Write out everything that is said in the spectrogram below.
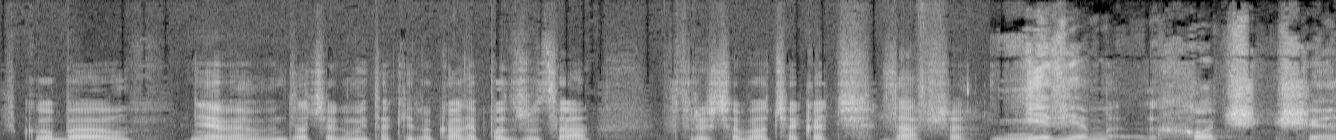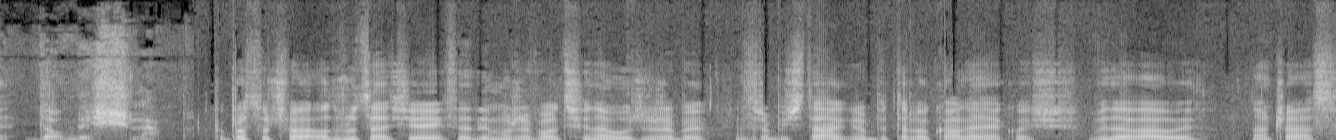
w kubeł. Nie wiem dlaczego mi takie lokale podrzuca, w których trzeba czekać zawsze. Nie wiem, choć się domyślam. Po prostu trzeba odrzucać je i wtedy może Volt się nauczy, żeby zrobić tak, żeby te lokale jakoś wydawały na czas,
